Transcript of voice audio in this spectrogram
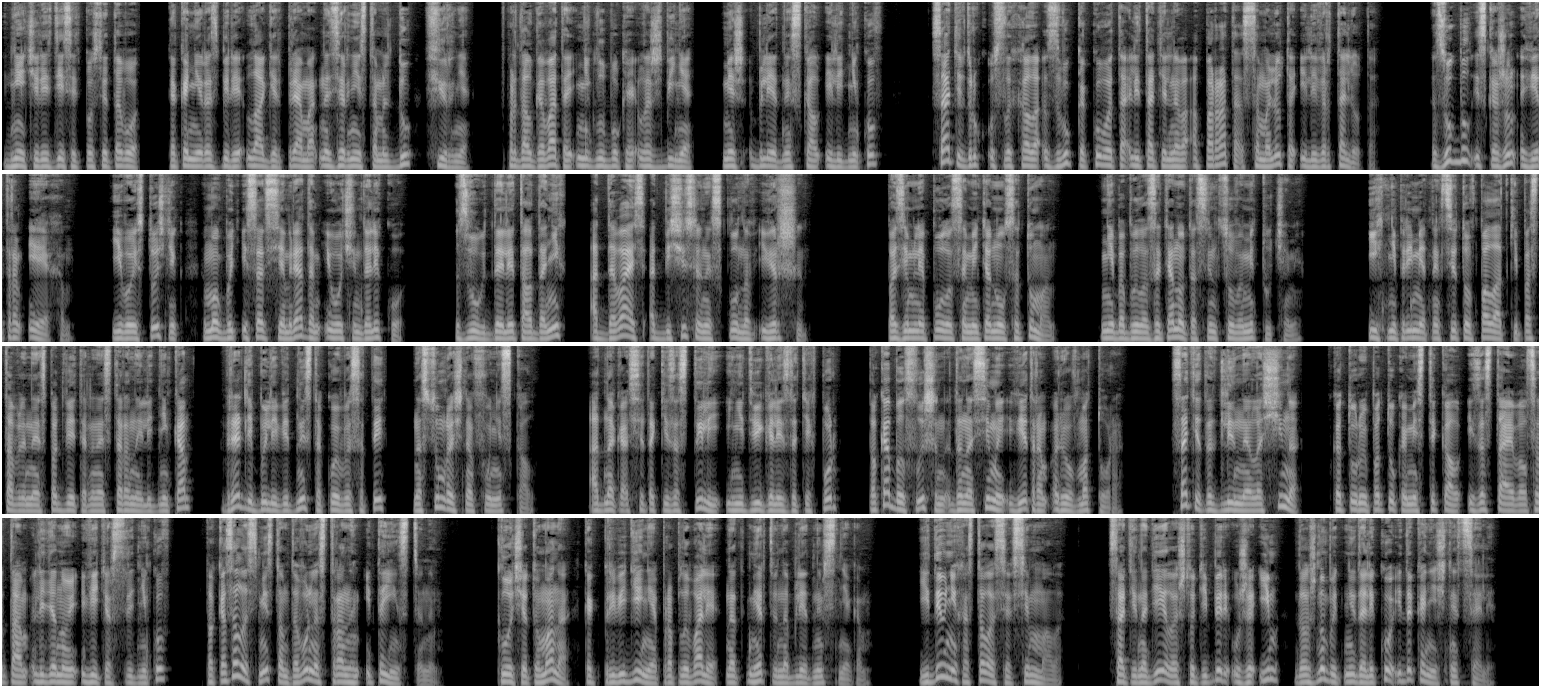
Дней через десять после того, как они разбили лагерь прямо на зернистом льду Фирне, в продолговатой неглубокой ложбине меж бледных скал и ледников, Сати вдруг услыхала звук какого-то летательного аппарата, самолета или вертолета. Звук был искажен ветром и эхом. Его источник мог быть и совсем рядом, и очень далеко. Звук долетал до них, отдаваясь от бесчисленных склонов и вершин. По земле полосами тянулся туман. Небо было затянуто свинцовыми тучами. Их неприметных цветов палатки, поставленные с подветренной стороны ледника, вряд ли были видны с такой высоты на сумрачном фоне скал. Однако все таки застыли и не двигались до тех пор, пока был слышен доносимый ветром рев мотора. Кстати, эта длинная лощина, в которую потоками стекал и застаивался там ледяной ветер средняков, показалась местом довольно странным и таинственным. Клочья тумана, как привидения, проплывали над мертвенно-бледным снегом. Еды у них осталось совсем мало. Сати надеялась, что теперь уже им должно быть недалеко и до конечной цели.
